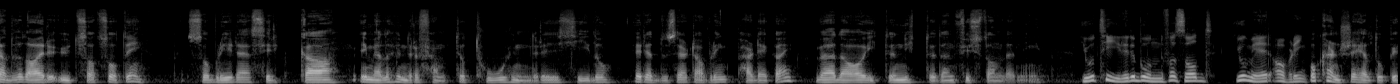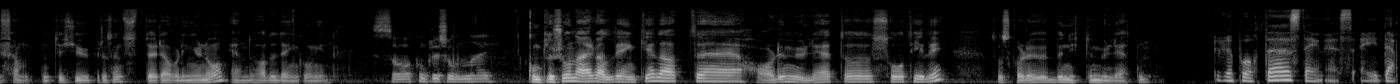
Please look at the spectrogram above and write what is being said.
eh, dager utsatt såtid, så blir det ca. mellom 150 og 200 kg redusert avling per dekar ved da å ikke nytte den første anledningen. Jo tidligere bonden får sådd, jo mer avling. Og kanskje helt opp i 15-20% større avlinger nå enn du hadde den gangen. Så konklusjonen er? Konklusjonen er veldig enkel. At eh, har du mulighet til å så tidlig, så skal du benytte muligheten. Reporter Steines Eide.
